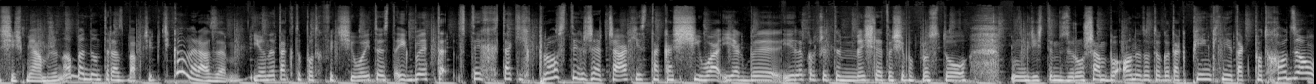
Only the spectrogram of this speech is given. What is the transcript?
się śmiałam, że no będą teraz babcie pić kawę razem. I one tak to podchwyciły i to jest jakby ta, w tych takich prostych rzeczach jest taka siła i jakby ilekroć o tym myślę, to się po prostu gdzieś tym wzruszam, bo one do tego tak pięknie tak podchodzą,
